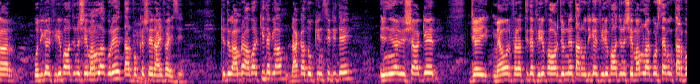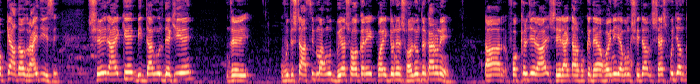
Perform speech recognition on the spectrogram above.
তার অধিকার ফিরে পাওয়ার জন্য সে মামলা করে তার পক্ষে সে রায় পাইছে। কিন্তু আমরা আবার কি দেখলাম? ঢাকা দক্ষিণ সিটিতে ইঞ্জিনিয়ার ইশাকের যেই মেয়র প্রার্থিতা ফিরে পাওয়ার জন্য, তার অধিকার ফিরে পাওয়ার জন্য সে মামলা করছে এবং তার পক্ষে আদালত রায় দিয়েছে। সেই রায়কে বিদ্যাঙ্গুল দেখিয়ে যে উপদেষ্টা আসিফ মাহমুদ ভুয়া সহকারে কয়েকজনের ষড়যন্ত্রের কারণে তার পক্ষের যে রায়, সেই রায় তার পক্ষে দেওয়া হয়নি এবং সেটা শেষ পর্যন্ত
